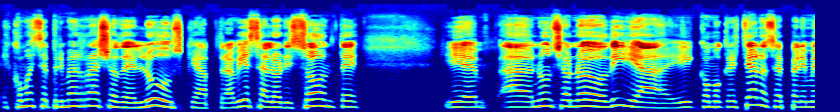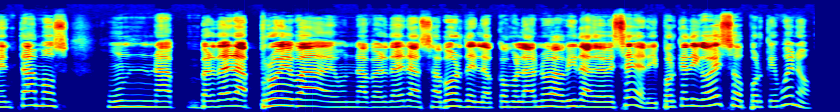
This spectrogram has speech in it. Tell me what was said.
es como ese primer rayo de luz que atraviesa el horizonte y eh, anuncia un nuevo día. Y como cristianos experimentamos una verdadera prueba, una verdadera sabor de lo, como la nueva vida debe ser. ¿Y por qué digo eso? Porque, bueno,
